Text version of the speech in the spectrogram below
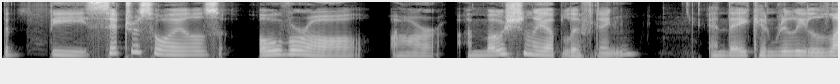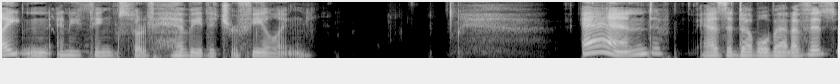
But the citrus oils overall are emotionally uplifting and they can really lighten anything sort of heavy that you're feeling. And as a double benefit,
